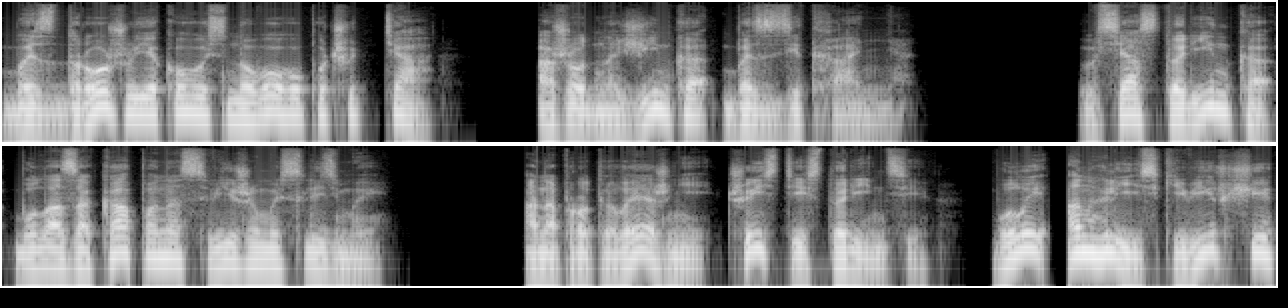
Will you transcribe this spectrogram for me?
без дрожу якогось нового почуття, а жодна жінка без зітхання. Вся сторінка була закапана свіжими слізьми, а на протилежній, чистій сторінці були англійські вірші,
